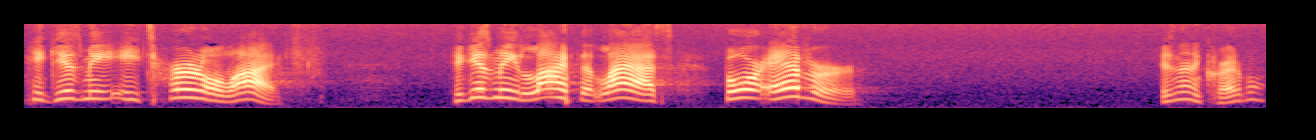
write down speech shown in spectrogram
He gives me eternal life. He gives me life that lasts forever. Isn't that incredible?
